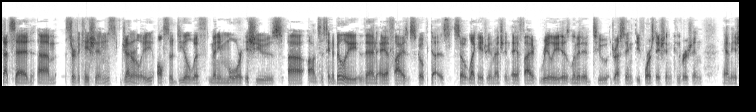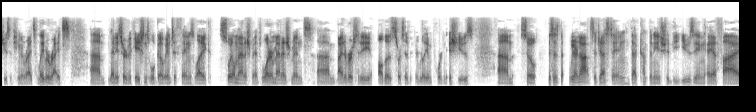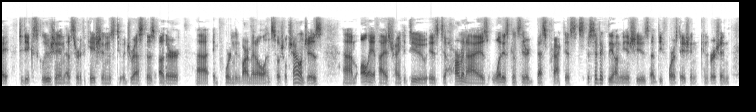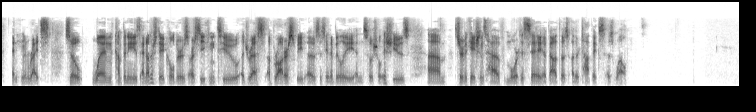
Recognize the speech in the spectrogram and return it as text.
that said, um, certifications generally also deal with many more issues uh, on sustainability than AFI's scope does. So like Adrienne mentioned, AFI really is limited to addressing deforestation, conversion, and the issues of human rights and labor rights. Um, many certifications will go into things like soil management, water management, um, biodiversity, all those sorts of really important issues. Um, so this is, we are not suggesting that companies should be using AFI to the exclusion of certifications to address those other uh, important environmental and social challenges. Um, all AFI is trying to do is to harmonize what is considered best practice specifically on the issues of deforestation, conversion, and human rights. So when companies and other stakeholders are seeking to address a broader suite of sustainability and social issues, um, certifications have more to say about those other topics as well.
